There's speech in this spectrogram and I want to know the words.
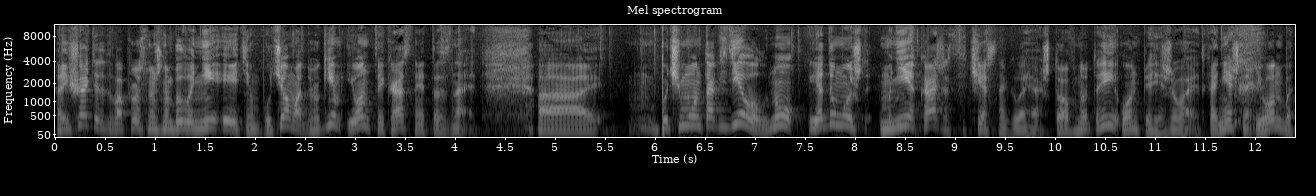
решать этот вопрос нужно было не этим путем, а другим, и он прекрасно это знает. Почему он так сделал? Ну, я думаю, что мне кажется, честно говоря, что внутри он переживает, конечно, и он бы.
